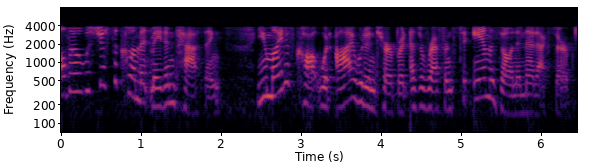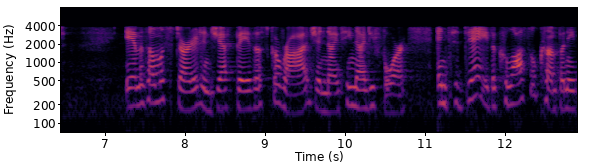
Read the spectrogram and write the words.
Although it was just a comment made in passing, you might have caught what I would interpret as a reference to Amazon in that excerpt. Amazon was started in Jeff Bezos' garage in 1994, and today the colossal company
